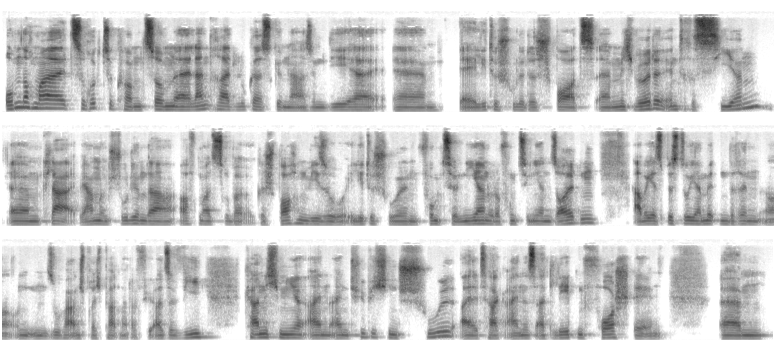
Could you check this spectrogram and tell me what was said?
Um nochmal zurückzukommen zum äh, Landrat Lukas Gymnasium, die, äh, der Eliteschule des Sports. Äh, mich würde interessieren, ähm, klar, wir haben im Studium da oftmals drüber gesprochen, wie so Eliteschulen funktionieren oder funktionieren sollten. Aber jetzt bist du ja mittendrin äh, und ein super Ansprechpartner dafür. Also wie kann ich mir einen, einen typischen Schulalltag eines Athleten vorstellen? Ähm,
